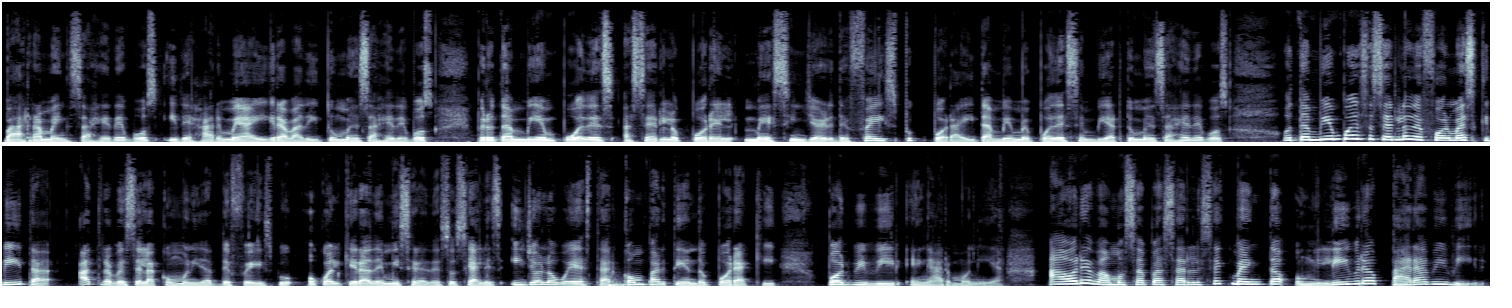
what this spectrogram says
barra mensaje de voz y dejarme ahí grabadito un mensaje de voz, pero también puedes hacerlo por el Messenger de Facebook, por ahí también me puedes enviar tu mensaje de voz o también puedes hacerlo de forma escrita a través de la comunidad de Facebook o cualquiera de mis redes sociales y yo lo voy a estar compartiendo por aquí por vivir en armonía. Ahora vamos a pasar al segmento Un libro para vivir.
